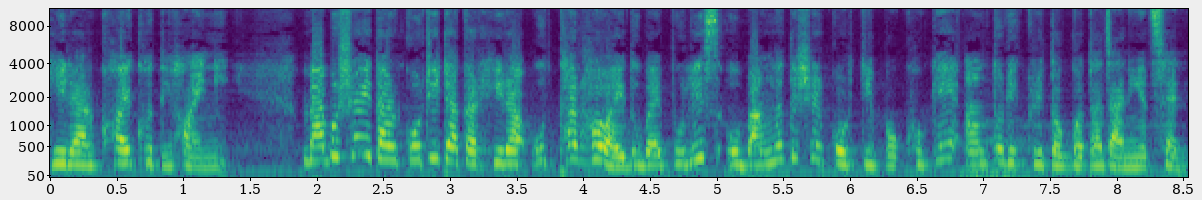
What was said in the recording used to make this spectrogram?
হীরার ক্ষয়ক্ষতি হয়নি। ব্যবসায়ী তার কোটি টাকার হীরা উদ্ধার হওয়ায় দুবাই পুলিশ ও বাংলাদেশের কর্তৃপক্ষকে আন্তরিক কৃতজ্ঞতা জানিয়েছেন।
